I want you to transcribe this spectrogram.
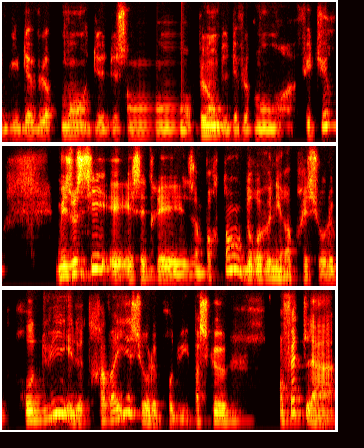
du développement, de, son plan de développement futur, mais aussi, et, c'est très important, de revenir après sur le produit et de travailler sur le produit. Parce que, en fait, la,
